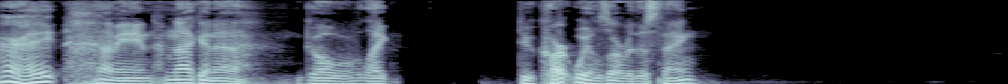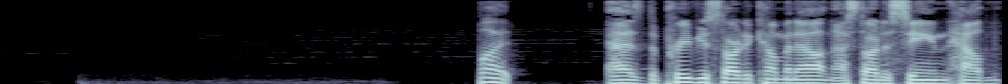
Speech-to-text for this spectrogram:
all right. I mean, I'm not to go like do cartwheels over this thing. But as the preview started coming out and I started seeing how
